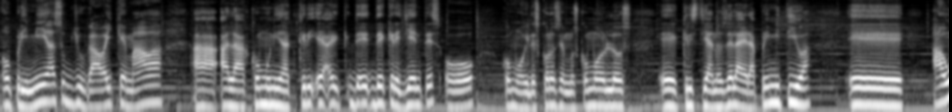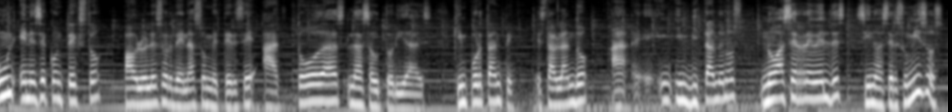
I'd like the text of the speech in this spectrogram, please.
oprimía, subyugaba y quemaba a, la comunidad eh, de, de creyentes o como hoy les conocemos como los eh, cristianos de la era primitiva, eh, aún en ese contexto Pablo les ordena someterse a todas las autoridades. Qué importante, está hablando, eh, in- invitándonos no a ser rebeldes, sino a ser sumisos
